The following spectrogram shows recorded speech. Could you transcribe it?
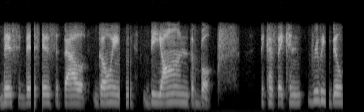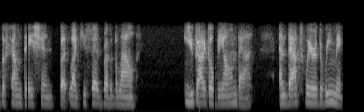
this this is about going beyond the books because they can really build the foundation. But like you said, Brother Balah, you got to go beyond that. And that's where the remix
